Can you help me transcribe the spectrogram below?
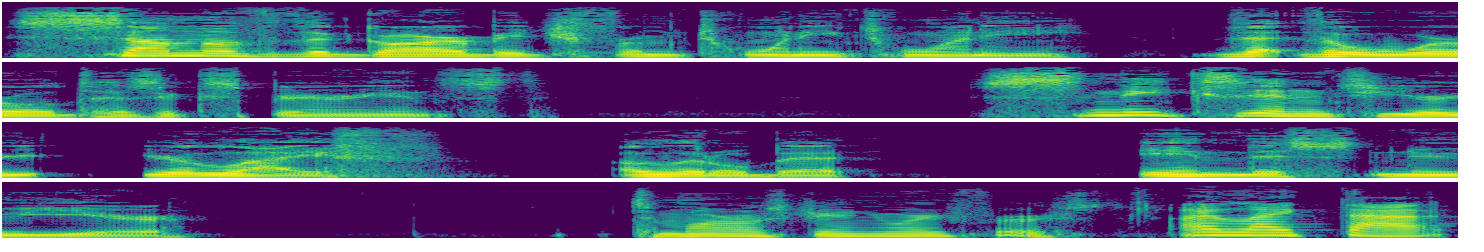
some of the garbage from 2020 that the world has experienced sneaks into your, your life a little bit in this new year, tomorrow's January 1st. I like that.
